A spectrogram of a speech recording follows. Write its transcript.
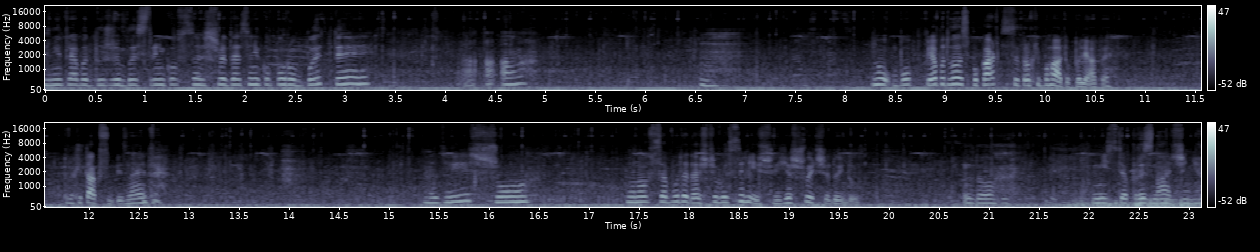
Мені треба дуже швидко все швидесенько поробити. А-а-а. Ну, бо я подивилась по карті, це трохи багато пиляти. Трохи так собі, знаєте. Надіюсь, що воно все буде дещо веселіше. Я швидше дойду до місця призначення.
